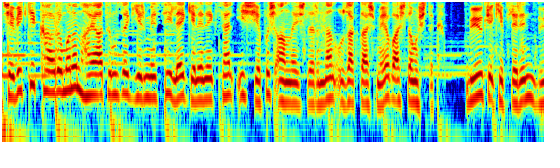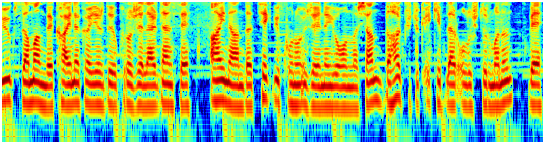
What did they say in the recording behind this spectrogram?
Çeviklik kavramının hayatımıza girmesiyle geleneksel iş yapış anlayışlarından uzaklaşmaya başlamıştık. Büyük ekiplerin büyük zaman ve kaynak ayırdığı projelerdense aynı anda tek bir konu üzerine yoğunlaşan daha küçük ekipler oluşturmanın ve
